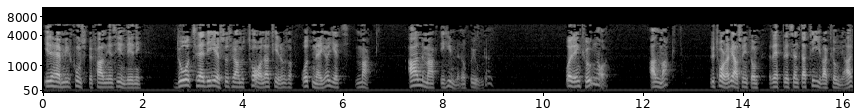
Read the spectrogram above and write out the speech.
i det här missionsbefallningens inledning då trädde Jesus fram och talade till dem och sa åt mig har getts makt all makt i himlen och på jorden. Vad är det en kung har? All makt. Nu talar vi alltså inte om representativa kungar.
